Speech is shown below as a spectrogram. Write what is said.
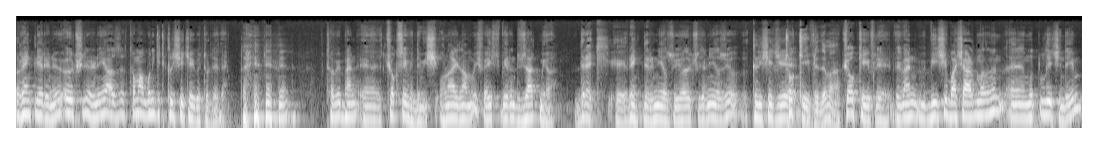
renklerini, ölçülerini yazdı. Tamam bunu git klişeciye götür dedi. Tabii ben e, çok sevindim. İş onaylanmış ve hiçbirini düzeltmiyor. Direkt e, renklerini yazıyor, ölçülerini yazıyor. Klişeciye... Çok keyifli değil mi? Çok keyifli. Ve Ben bir işi başarmanın e, mutluluğu içindeyim.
